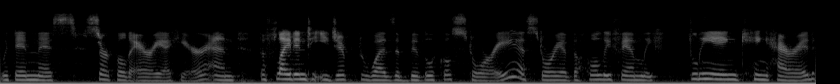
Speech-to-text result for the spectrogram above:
within this circled area here. And the flight into Egypt was a biblical story, a story of the Holy Family fleeing King Herod,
